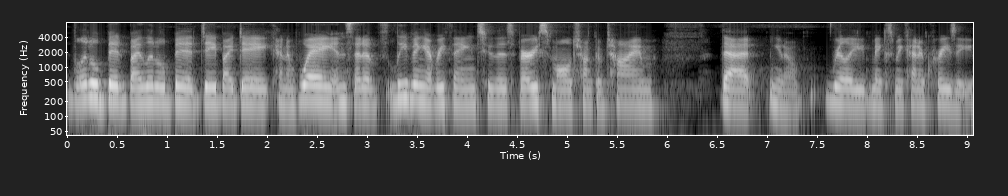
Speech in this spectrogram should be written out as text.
little bit by little bit, day by day kind of way, instead of leaving everything to this very small chunk of time that, you know, really makes me kind of crazy.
